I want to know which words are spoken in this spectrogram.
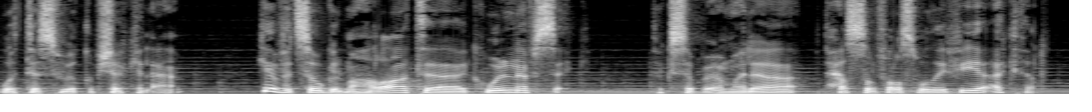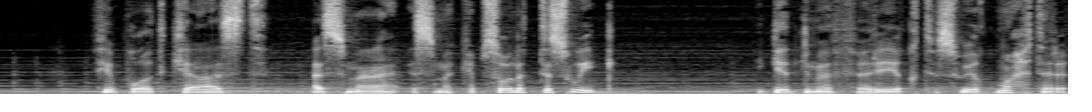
والتسويق بشكل عام. كيف تسوق لمهاراتك ولنفسك؟ تكسب عملاء تحصل فرص وظيفية أكثر. في بودكاست أسمعه اسمه كبسولة تسويق يقدمه فريق تسويق محترف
